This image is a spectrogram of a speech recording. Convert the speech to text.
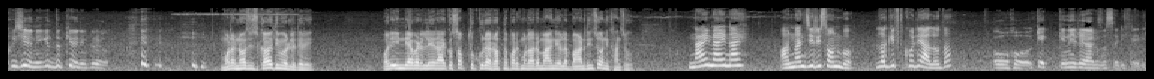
खुसी हुने कि दुःखी हुने कुरो? मलाई नजिस्कायो तिमीहरूले धेरै? अहिले इन्डियाबाट लिएर आएको सब थुक कुरा रत्न पार्कमा लगेर माग्नेहरूलाई बाँडिदिन्छु अनि खान्छु। नाइ नाइ नाइ। हनुमानजी रिसाउनु भयो। ल गिफ्ट खोलिहालौ त। ओहो के के नै लिएर आएको जसरी फेरि?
